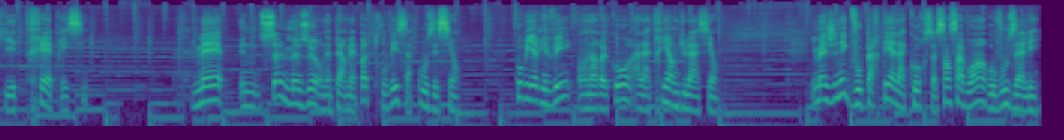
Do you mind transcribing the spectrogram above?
qui est très précis. Mais une seule mesure ne permet pas de trouver sa position. Pour y arriver, on a recours à la triangulation. Imaginez que vous partez à la course sans savoir où vous allez.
